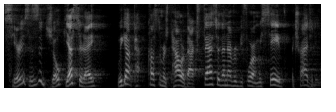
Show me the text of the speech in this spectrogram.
Serious? Is this a joke? Yesterday, we got pa- customers' power back faster than ever before, and we saved a tragedy.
